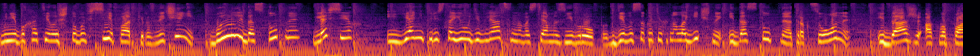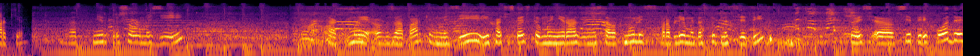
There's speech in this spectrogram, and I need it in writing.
Мне бы хотелось, чтобы все парки развлечений были доступны для всех. И я не перестаю удивляться новостям из Европы, где высокотехнологичные и доступные аттракционы и даже аквапарки. В этот мир пришел музей. Так, мы в зоопарке, в музее. И хочу сказать, что мы ни разу не столкнулись с проблемой доступной среды. То есть э, все переходы,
